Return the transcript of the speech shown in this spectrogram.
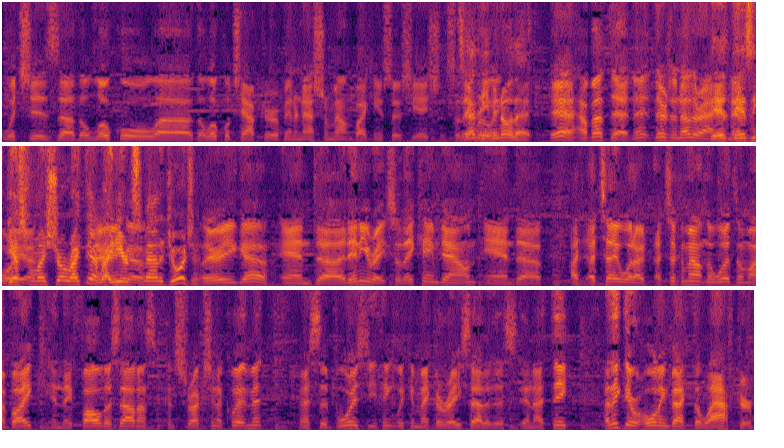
which is uh, the local uh, the local chapter of International Mountain Biking Association. So See, they I didn't really- even know that. Yeah, how about that? There's another There's, there's a guest you. from my show right there, There right here in. Savannah, Georgia. There you go. And uh, at any rate, so they came down, and uh, I, I tell you what, I, I took them out in the woods on my bike, and they followed us out on some construction equipment. And I said, "Boys, do you think we can make a race out of this?" And I think I think they were holding back the laughter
